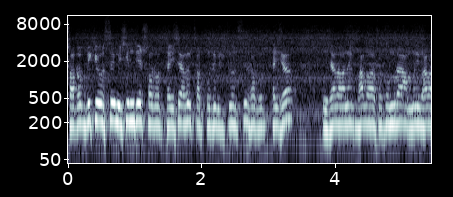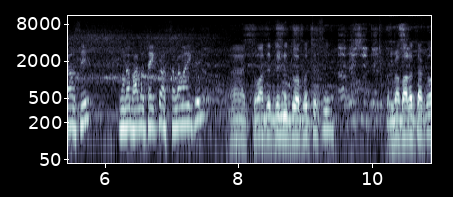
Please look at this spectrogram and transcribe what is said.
শরৎ বিক্রি হচ্ছে মেশিন দিয়ে শরৎ খাইছে এখন চটপটি বিক্রি হচ্ছে শরৎ খাইছে। ইনশাল্লাহ অনেক ভালো আছো তোমরা আমি ভালো আছি। তোমরা ভালো থাকো আসসালাম আলাইকুম। হ্যাঁ তোমাদের জন্য দোয়া করতেছি। তোমরা ভালো থাকো।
